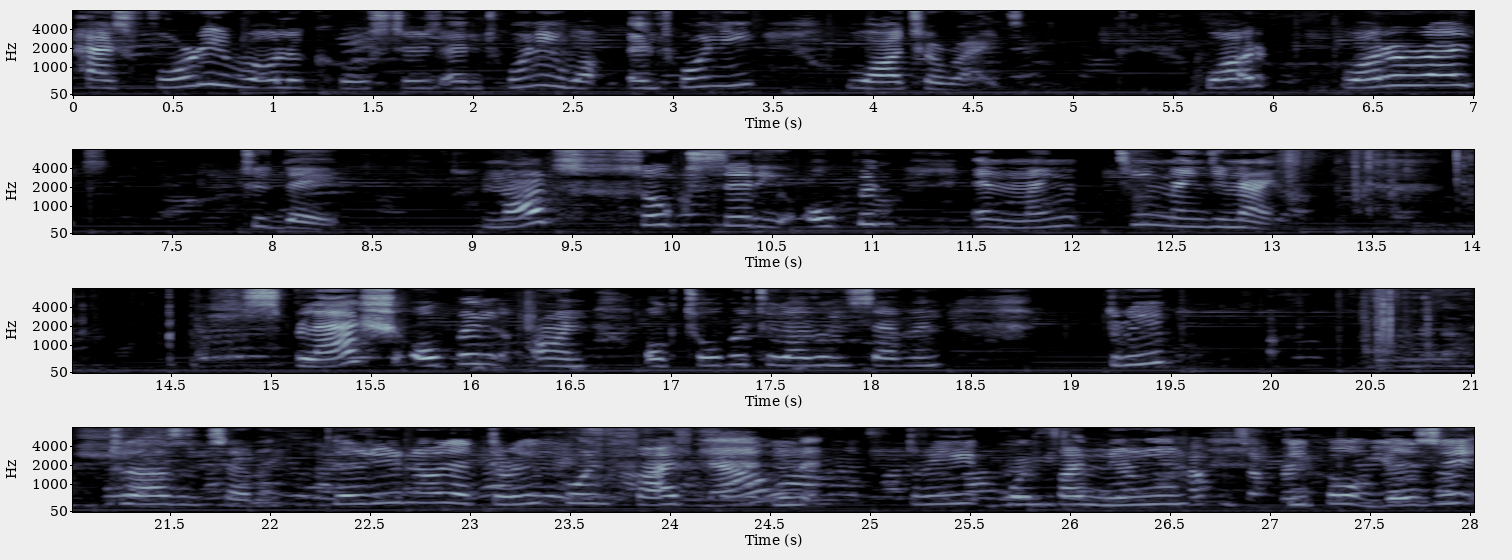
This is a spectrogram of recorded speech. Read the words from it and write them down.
has 40 roller coasters and 20 wa- and 20 water rides. Water, water rides today. Knott's Soak City opened in 1999. Splash opened on October 2007. 3 2007. Did you know that 3.5 mi- 3.5 million people visit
